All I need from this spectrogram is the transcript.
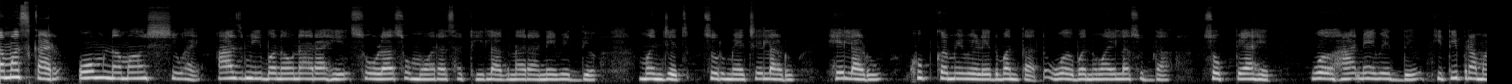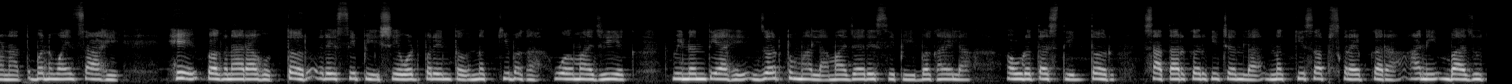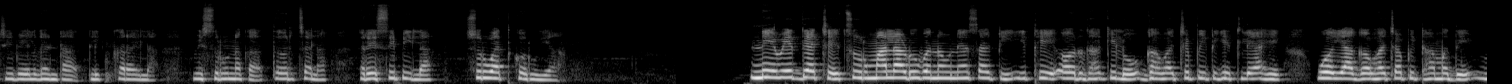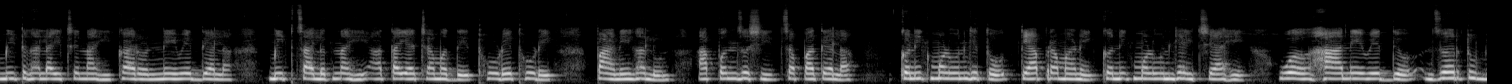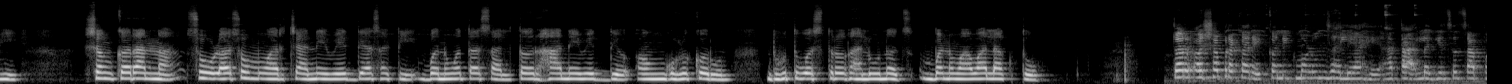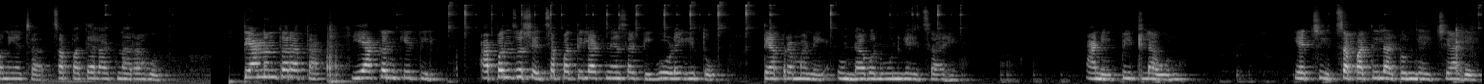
नमस्कार ओम नम शिवाय. आज मी बनवणार आहे सोळा सोमवारासाठी लागणारा नैवेद्य म्हणजेच चुरम्याचे लाडू. हे लाडू खूप कमी वेळेत बनतात व बनवायलासुद्धा सोपे आहेत. व हा नैवेद्य किती प्रमाणात बनवायचा आहे हे बघणार आहोत. तर रेसिपी शेवटपर्यंत नक्की बघा व माझी एक विनंती आहे जर तुम्हाला माझ्या रेसिपी बघायला आवडत असतील तर सातारकर किचनला नक्की सबस्क्राईब करा आणि बाजूची बेलघंटा क्लिक करायला विसरू नका. तर चला रेसिपीला सुरुवात करूया. नैवेद्याचे चुरमा लाडू बनवण्यासाठी इथे अर्धा किलो गव्हाचे पीठ घेतले आहे व या गव्हाच्या पिठामध्ये मीठ घालायचे नाही कारण नैवेद्याला मीठ चालत नाही. आता याच्यामध्ये थोडे थोडे पाणी घालून आपण जशी चपात्याला कणिक मळून घेतो त्याप्रमाणे कणिक मळून घ्यायची आहे व हा नैवेद्य जर तुम्ही शंकरांना सोळा सोमवारच्या नैवेद्यासाठी बनवत असाल तर हा नैवेद्य अंघोळ करून धूत वस्त्र घालूनच बनवावा लागतो. तर अशा प्रकारे कणिक मळून झाली आहे. आता लगेचच आपण याच्या चपात्या लाटणार आहोत. त्यानंतर आता या कणकेतील आपण जसे चपाती लाटण्यासाठी गोळे घेतो त्याप्रमाणे उंडा बनवून घ्यायचा आहे. आणि पीठ लावून याची चपाती लाटून घ्यायची आहे.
